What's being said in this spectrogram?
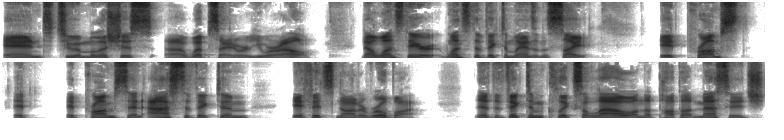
and to a malicious uh, website or URL. Now, once they're once the victim lands on the site, it prompts it it prompts and asks the victim if it's not a robot. If the victim clicks allow on the pop up message,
